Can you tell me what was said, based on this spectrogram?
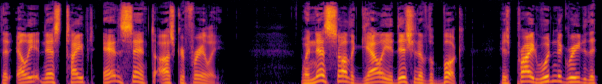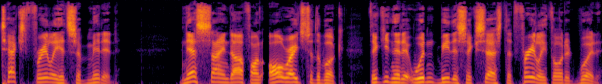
that Eliot Ness typed and sent to Oscar Fraley. When Ness saw the galley edition of the book, his pride wouldn't agree to the text Fraley had submitted. Ness signed off on all rights to the book, thinking that it wouldn't be the success that Fraley thought it would.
